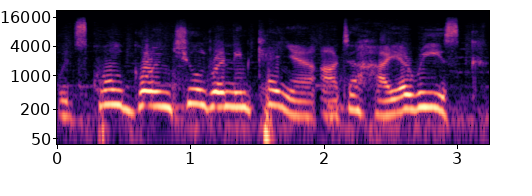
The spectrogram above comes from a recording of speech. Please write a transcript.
with school going children in Kenya at a higher risk.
